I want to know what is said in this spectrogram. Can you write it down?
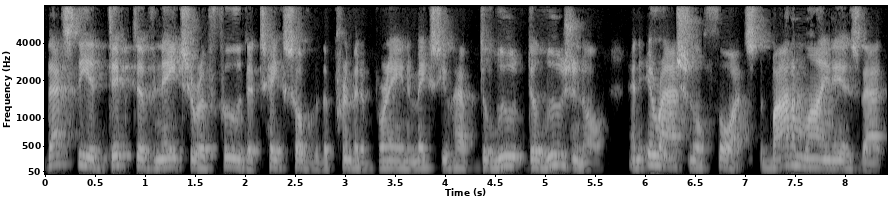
that's the addictive nature of food that takes over the primitive brain and makes you have delu- delusional and irrational thoughts. The bottom line is that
